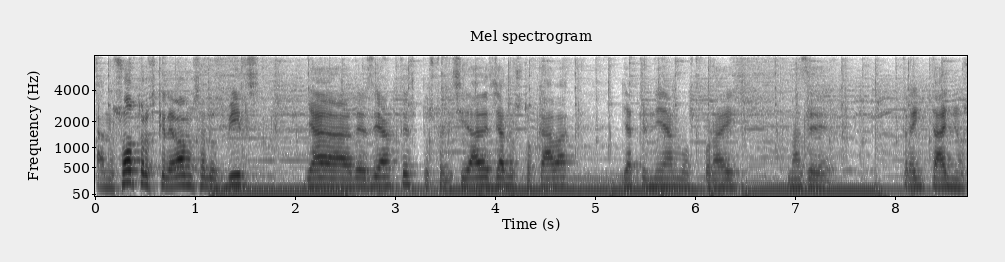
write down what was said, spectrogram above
a nosotros que le vamos a los Bills ya desde antes, pues felicidades, ya nos tocaba, ya teníamos por ahí más de 30 años,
